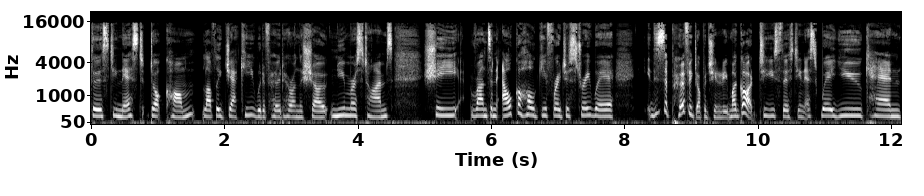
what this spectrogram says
thirstynest.com. Lovely Jackie, you would have heard her on the show numerous times. She runs an alcohol gift registry where this is a perfect opportunity, my God, to use Thirsty Nest, where you can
